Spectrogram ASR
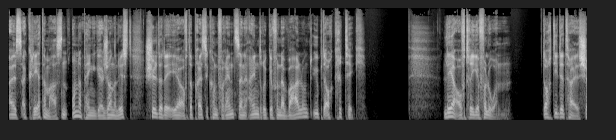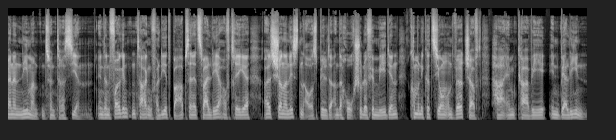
Als erklärtermaßen unabhängiger Journalist schilderte er auf der Pressekonferenz seine Eindrücke von der Wahl und übte auch Kritik. Lehraufträge verloren. Doch die Details scheinen niemanden zu interessieren. In den folgenden Tagen verliert Barb seine zwei Lehraufträge als Journalistenausbilder an der Hochschule für Medien, Kommunikation und Wirtschaft HMKW in Berlin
